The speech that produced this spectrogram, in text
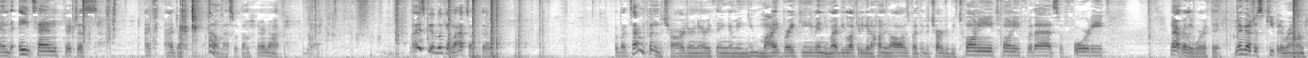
And the A10, they're just, I, I don't, I don't mess with them. They're not, yeah. Nice, good looking laptop though. But by the time you put in the charger and everything, I mean, you might break even. You might be lucky to get $100, but I think the charger will be 20 20 for that, so 40 Not really worth it. Maybe I'll just keep it around.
